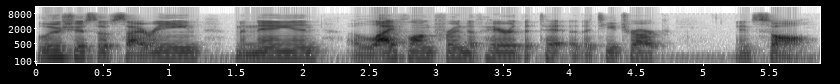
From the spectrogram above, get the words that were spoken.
Lucius of Cyrene, Manaen, a lifelong friend of Herod the, te- the Tetrarch, and Saul.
